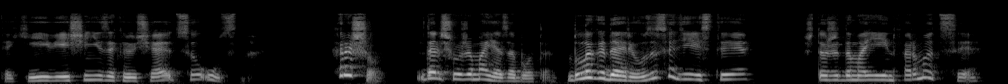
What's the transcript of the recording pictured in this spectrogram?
Такие вещи не заключаются устно. Хорошо, дальше уже моя забота. Благодарю за содействие. Что же до моей информации?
